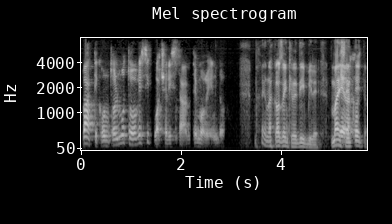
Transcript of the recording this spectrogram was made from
batte contro il motore e si cuoce all'istante morendo. È una cosa incredibile. Mai È sentito.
